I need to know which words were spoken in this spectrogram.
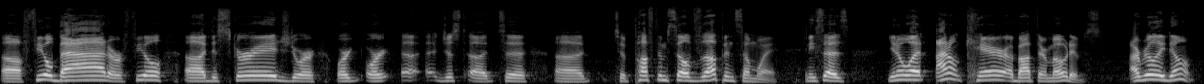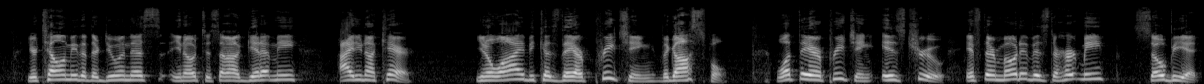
uh, feel bad or feel uh, discouraged or, or, or uh, just uh, to, uh, to puff themselves up in some way. And he says, you know what? I don't care about their motives. I really don't. You're telling me that they're doing this, you know, to somehow get at me. I do not care. You know why? Because they are preaching the gospel. What they are preaching is true. If their motive is to hurt me, so be it.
